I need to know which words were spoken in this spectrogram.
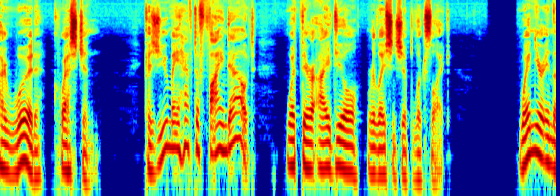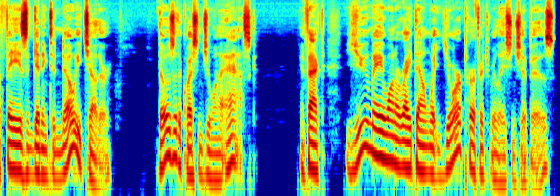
I would question because you may have to find out what their ideal relationship looks like. When you're in the phase of getting to know each other, those are the questions you want to ask. In fact, you may want to write down what your perfect relationship is.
